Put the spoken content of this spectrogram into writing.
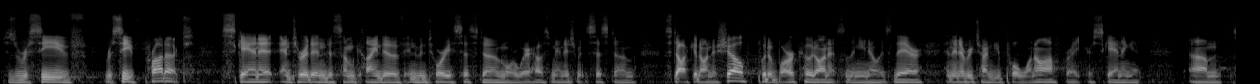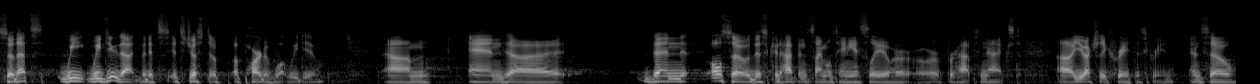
which is receive, receive product, scan it, enter it into some kind of inventory system or warehouse management system, stock it on a shelf, put a barcode on it so then you know it's there, and then every time you pull one off, right, you're scanning it. Um, so that's, we, we do that, but it's, it's just a, a part of what we do. Um, and uh, then also, this could happen simultaneously or, or perhaps next. Uh, you actually create the screen. And so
